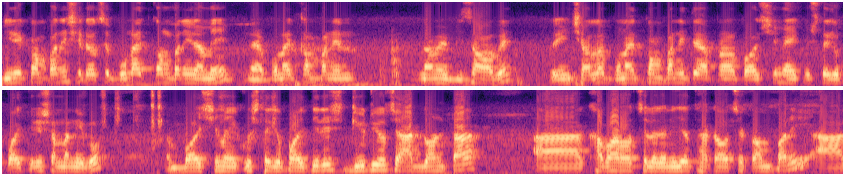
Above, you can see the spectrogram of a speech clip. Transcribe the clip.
ডিরেক্ট কোম্পানি সেটা হচ্ছে বুনাইদ কোম্পানি নামে। বুনাইদ কোম্পানির নামে ভিসা হবে। তো ইনশাল্লাহ বুনাইদ কোম্পানিতে আপনার বয়স সীমা একুশ থেকে পঁয়ত্রিশ আমরা নিব। বয়স সীমা একুশ থেকে পঁয়ত্রিশ। ডিউটি হচ্ছে আট ঘণ্টা। খাবার হচ্ছে লেগে নিজে থাকা হচ্ছে কোম্পানি আর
